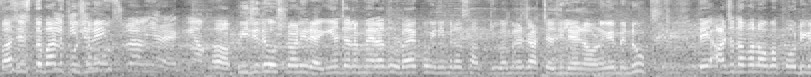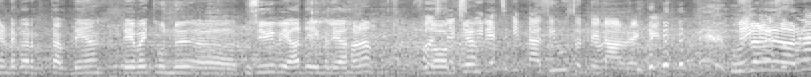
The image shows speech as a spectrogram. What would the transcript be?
ਬਸ ਇਸ ਤੋਂ ਬਾਅਦ ਕੁਝ ਨਹੀਂ। ਹੋਸਟਲ ਵਾਲੀਆਂ ਰਹਿ ਗਈਆਂ। ਹਾਂ ਪੀਜੀ ਦੇ ਹੋਸਟਲ ਵਾਲੀ ਰਹਿ ਗਈਆਂ। ਚਲ ਮੇਰਾ ਥੋੜਾ ਜਿਹਾ ਕੋਈ ਨਹੀਂ ਮੇਰਾ ਸੱਤ ਜੂਗਾ ਮੇਰੇ ਚਾਚਾ ਜੀ ਲੈਣ ਆਉਣਗੇ ਮੈਨੂੰ। ਤੇ ਅੱਜ ਦਾ ਵਲੌਗ ਆਪਾਂ ਓਰੀਐਂਟ ਕਰ ਕਰਦੇ ਆ ਤੇ ਬਈ ਤੁਹਾਨੂੰ ਤੁਸੀਂ ਵੀ ਵਿਆਹ ਦੇਖ ਲਿਆ ਹਨਾ? ਵਲੌਗ 'ਚ। ਐਕਸਪੀਰੀਅੰਸ ਕੀਤਾ ਸੀ ਹੁਸਨ ਦੇ ਨਾਲ ਰਹਿ ਕੇ। ਹੁਸਨ ਦੇ ਨਾਲ। ਸੁਪਨਾ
